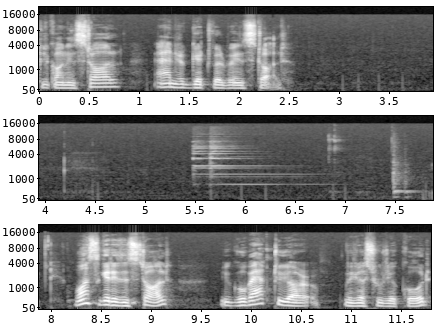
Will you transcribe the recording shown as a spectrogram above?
click on install and your git will be installed. Once git is installed, you go back to your Visual Studio Code,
